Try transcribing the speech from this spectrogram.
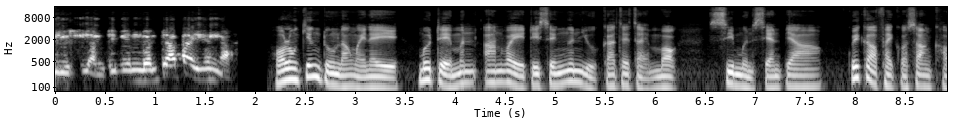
มิวเซียมที่เป็นเหมือนจ้าไต้ยังอะหอลงเกียงดุงหลังใหม่ในมือเตมันอ่านไว้ที่เสียงเงินอยู่การใช้จ่ายหมอกสี่หมื่นเสียนปียกุ้ยกาไฟก่อสร้างเขา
